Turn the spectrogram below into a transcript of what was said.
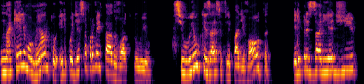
Naquele momento, ele podia se aproveitar do voto do Will. Se o Will quisesse flipar de volta, ele precisaria de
